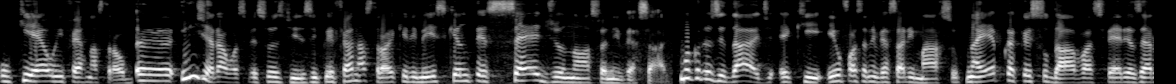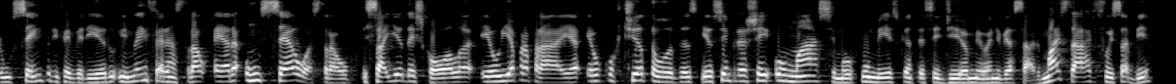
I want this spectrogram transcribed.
O que é o inferno astral? Uh, em geral, as pessoas dizem que o inferno astral é aquele mês que antecede o nosso aniversário. Uma curiosidade é que eu faço aniversário em março. Na época que eu estudava, as férias eram sempre em fevereiro e meu inferno astral era um céu astral. Saía da escola, eu ia para a praia, eu curtia todas. Eu sempre achei o máximo o mês que antecedia o meu aniversário. Mas mais tarde fui saber,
